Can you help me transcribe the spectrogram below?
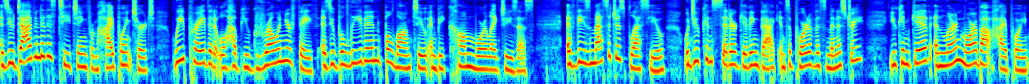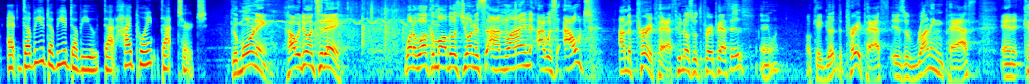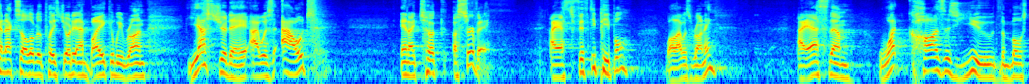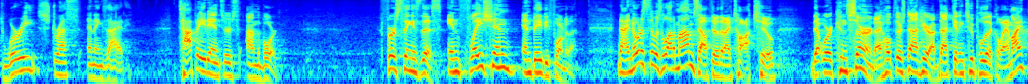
As you dive into this teaching from High Point Church, we pray that it will help you grow in your faith as you believe in, belong to, and become more like Jesus. If these messages bless you, would you consider giving back in support of this ministry? You can give and learn more about High Point at www.highpoint.church. Good morning. How are we doing today? Want to welcome all those joining us online. I was out on the Prairie Path. Who knows what the Prairie Path is? Anyone? Okay, good. The Prairie Path is a running path and it connects all over the place. Jody and I bike and we run. Yesterday, I was out and I took a survey. I asked 50 people while I was running. I asked them, What causes you the most worry, stress, and anxiety? Top eight answers on the board. First thing is this inflation and baby formula. Now, I noticed there was a lot of moms out there that I talked to that were concerned. I hope there's not here. I'm not getting too political, am I?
